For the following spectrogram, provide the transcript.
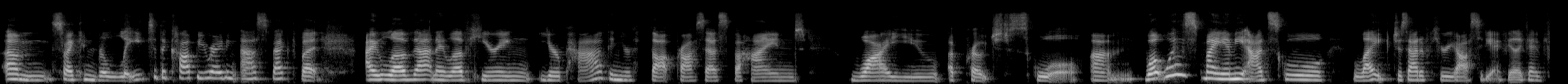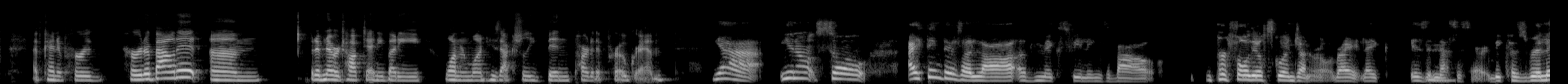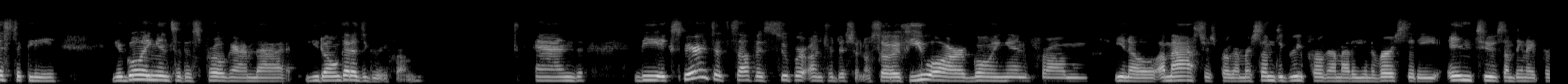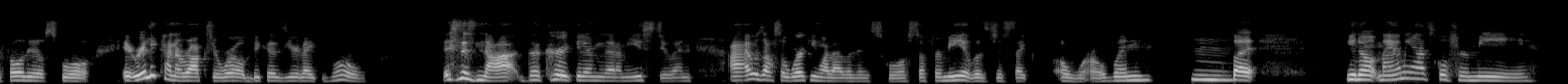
um, so I can relate to the copywriting aspect, but I love that. And I love hearing your path and your thought process behind why you approached school. Um, what was Miami Ad School like? Just out of curiosity, I feel like I've I've kind of heard heard about it, um, but I've never talked to anybody one on one who's actually been part of the program. Yeah, you know, so I think there's a lot of mixed feelings about portfolio school in general, right? Like, is it mm-hmm. necessary? Because realistically, you're going into this program that you don't get a degree from. And the experience itself is super untraditional. So if you are going in from, you know, a master's program or some degree program at a university into something like portfolio school, it really kind of rocks your world because you're like, whoa, this is not the curriculum that I'm used to. And I was also working while I was in school. So for me, it was just like a whirlwind. Mm. But, you know, Miami Ad School for me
